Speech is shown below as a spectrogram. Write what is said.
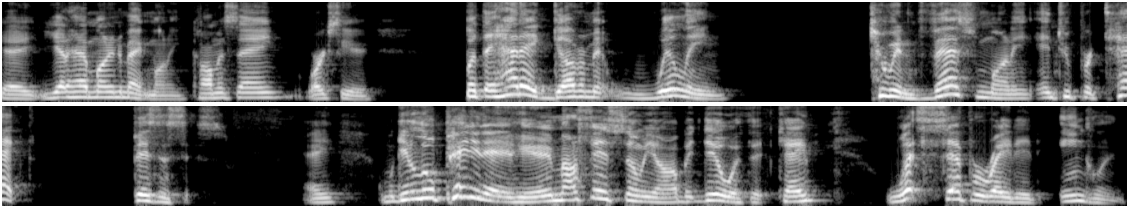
Okay. You got to have money to make money. Common saying works here. But they had a government willing to invest money and to protect businesses. Okay. I'm gonna get a little opinionated here. It might offend some of y'all, but deal with it. Okay. What separated England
